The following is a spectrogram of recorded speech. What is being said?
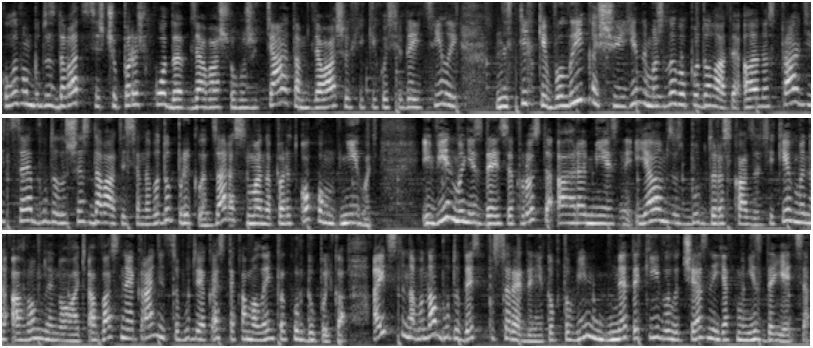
коли вам буде здаватися, що перешкода для вашого життя, там для ваших якихось ідей, цілей настільки велика, що її неможливо подолати. Але насправді це буде лише здаватися. Наведу приклад. Зараз у мене перед оком ніготь, і він мені здається просто агромезний. І я вам зараз буду розказувати, який в мене огромний ноготь. А у вас на екрані це буде якась така маленька курдупелька. А істина вона буде десь посередині, тобто він не такий величезний, як мені здається.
